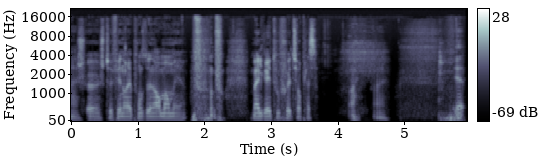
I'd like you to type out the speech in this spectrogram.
Hein. Je, je, te fais une réponse de Normand, mais malgré tout, il faut être sur place. Ouais, ouais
